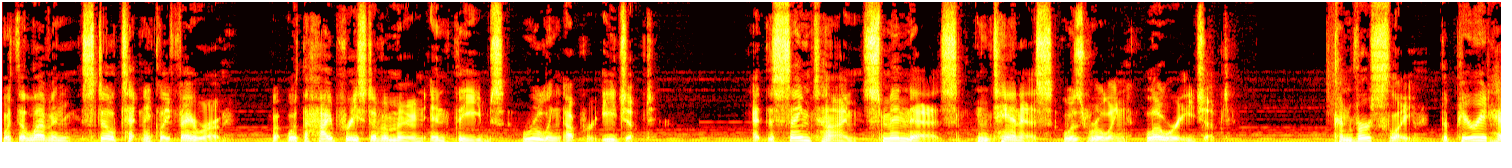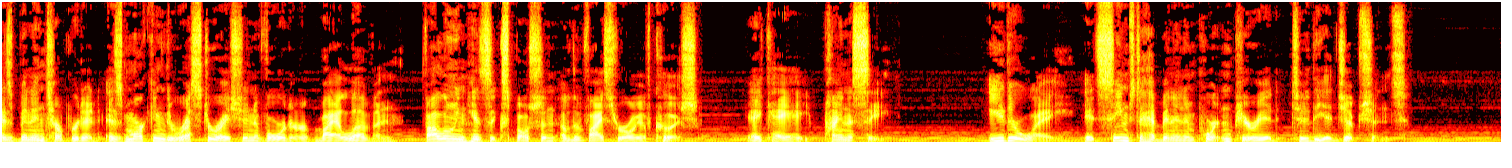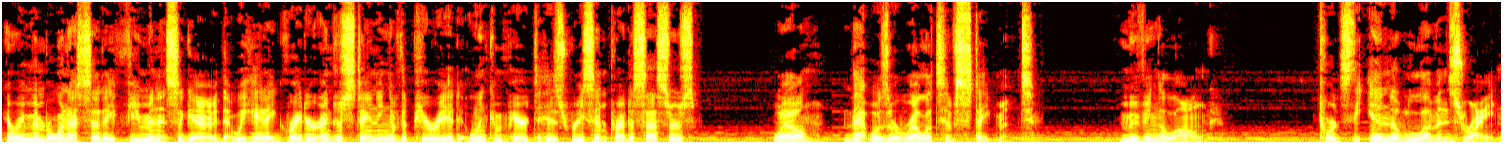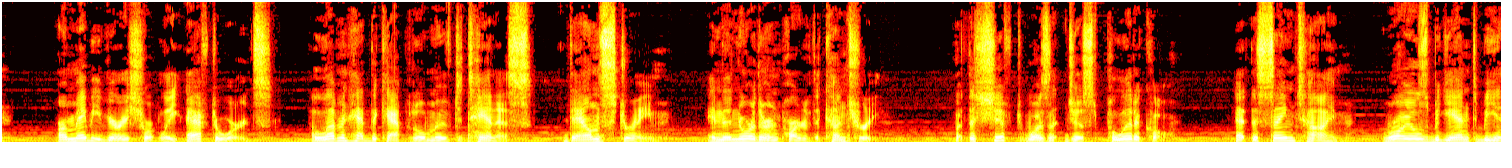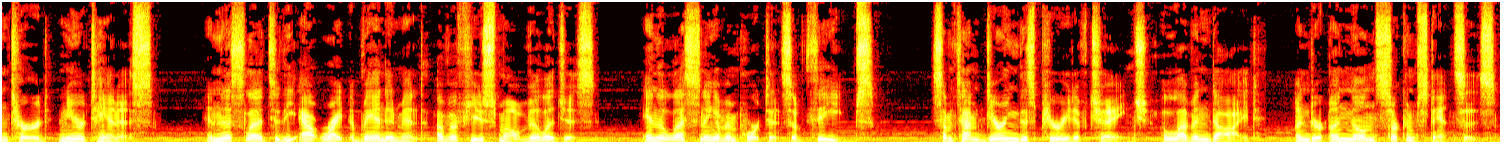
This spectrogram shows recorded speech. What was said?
with Eleven still technically Pharaoh, but with the high priest of Amun in Thebes ruling Upper Egypt. At the same time, Smendes in Tanis was ruling Lower Egypt. Conversely, the period has been interpreted as marking the restoration of order by Eleven following his expulsion of the Viceroy of Kush, aka Pinehasi. Either way, it seems to have been an important period to the Egyptians. And remember when I said a few minutes ago that we had a greater understanding of the period when compared to his recent predecessors? Well, that was a relative statement. Moving along. Towards the end of Eleven's reign, or maybe very shortly afterwards, Eleven had the capital moved to Tanis, downstream, in the northern part of the country. But the shift wasn't just political. At the same time, royals began to be interred near Tanis, and this led to the outright abandonment of a few small villages and the lessening of importance of Thebes. Sometime during this period of change, Eleven died under unknown circumstances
